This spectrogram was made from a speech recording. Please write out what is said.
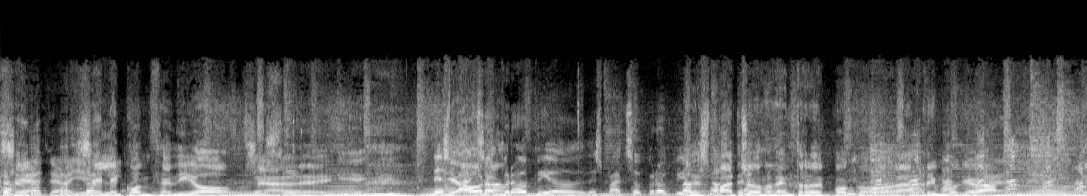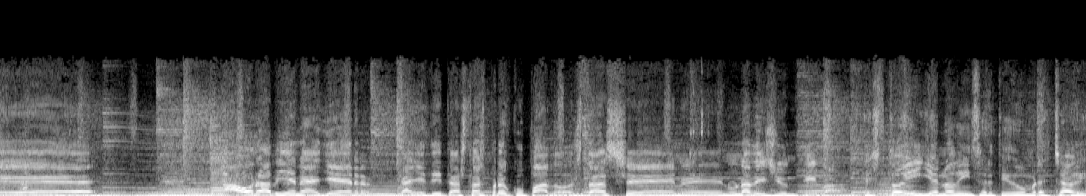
Se, se- se le concedió. O sea, eh, y, Despacho ahora propio, despacho propio. despacho dentro de poco, al ritmo que va. Ahora viene ayer, Galletita, estás preocupado, estás en, en una disyuntiva. Estoy lleno de incertidumbres, Xavi.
